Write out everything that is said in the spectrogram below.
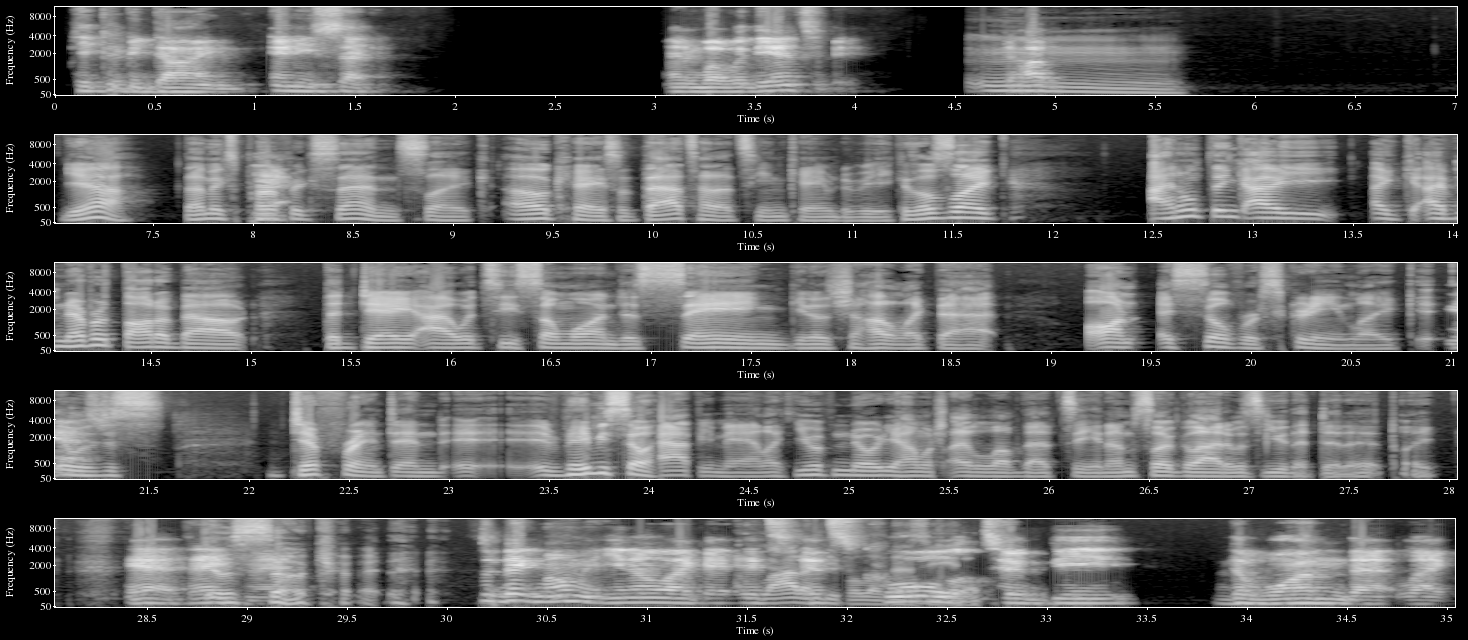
he could be dying any second and what would the answer be. Mm. Yeah, that makes Yeah. perfect sense. Like, okay, so that's how that scene came to be. Because I was like, I don't think I, I, I've never thought about the day I would see someone just saying, you know, shahada like that on a silver screen. Like, it, it was just different, and it, it made me so happy, man. Like, you have no idea how much I love that scene. I'm so glad it was you that did it. Like, yeah thanks, it was man. so good. it's a big moment, you know. Like it- A it's lot of it's people love that cool to be the one that like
